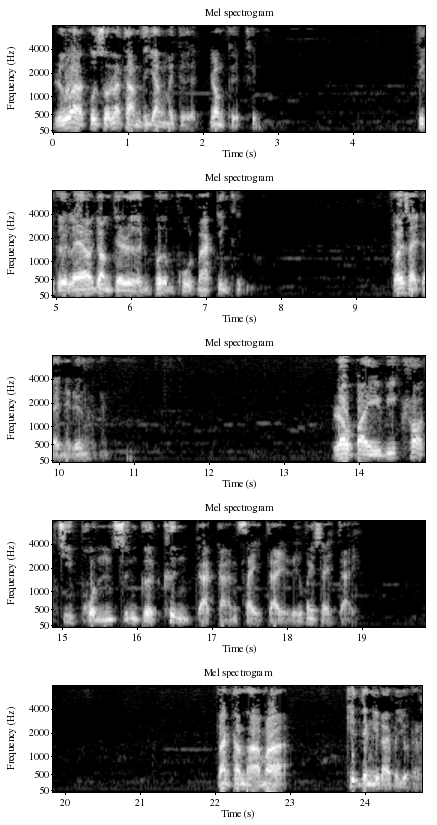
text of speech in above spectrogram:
หรือว่ากุศลธรรมที่ยังไม่เกิดย่อมเกิดขึ้น ที่เกิดแล้วย่อมเจริญเพิ่มขูดมากยิ่งขึ้น ก็ใส่ใจในเรื่องเหล่านั้น เราไปวิเคราะห์ที่ผลซึ่งเกิดขึ้นจากการใส่ใจหรือไม่ใส่ใจตั้งคำถามว่า คิดอย่างนี้ได้ประโยชน์อะไร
